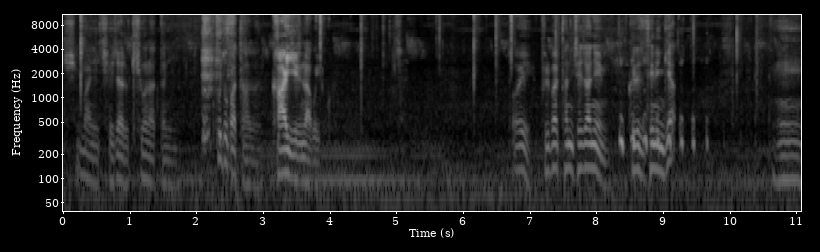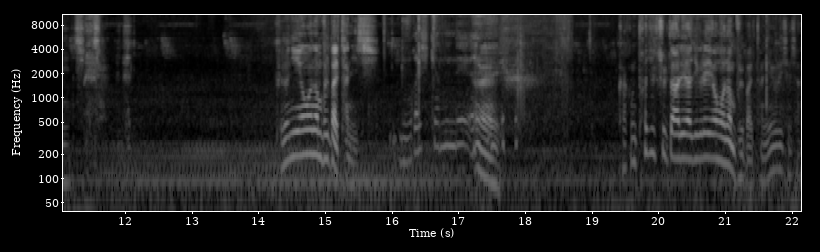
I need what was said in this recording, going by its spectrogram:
신만이 제자로 키워놨더니 포도밭에 가서 가위 일어나고 있고 어이 불발탄 제자님 그래도 되는겨? 에이 진짜 그러니 영원한 불발탄이지 누가 시켰는데요? 에이 가끔 터질 줄도 알아야지 그래 영원한 불발탄이 우리 제자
